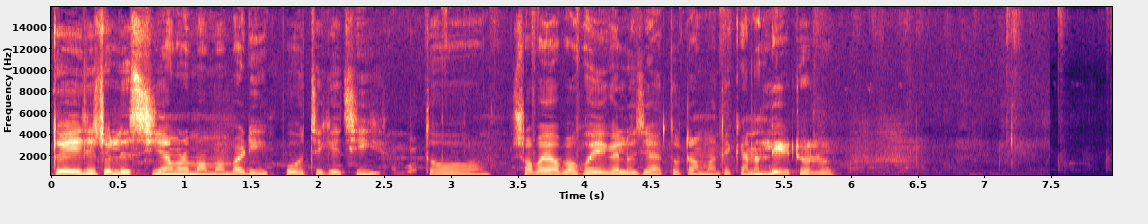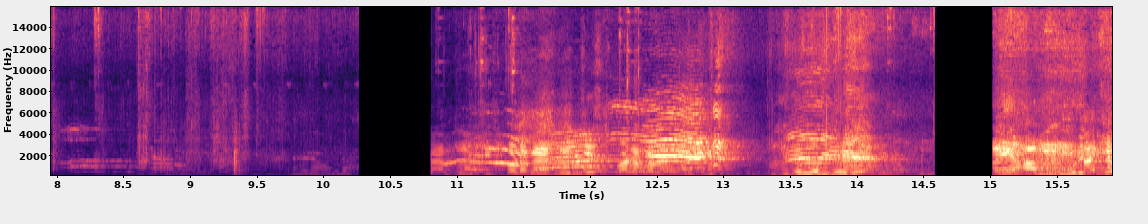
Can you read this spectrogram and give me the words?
তো এই যে চলে এসেছি আমরা মামা বাড়ি, পৌঁছে গেছি। তো সবাই অবাক হয়ে গেল যে এতটা আমাদের কেন লেট হলো। আচ্ছা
